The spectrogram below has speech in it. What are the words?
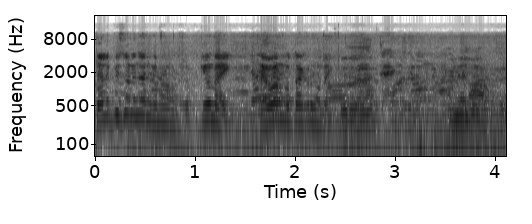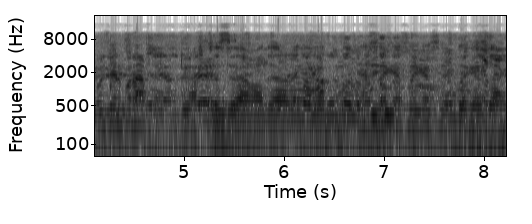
তাহলে পিছনে যান কেন কেউ নাই দেওয়ার মতো আগ্রহ নাই আমাদের আরেকজন গেছে গেছে গেছে দেখা যাক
